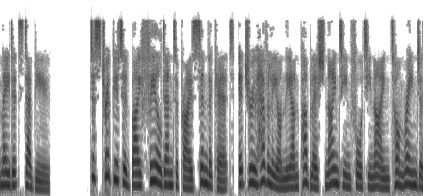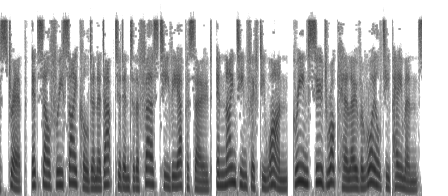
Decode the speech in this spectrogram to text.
made its debut. Distributed by Field Enterprise Syndicate, it drew heavily on the unpublished 1949 Tom Ranger strip, itself recycled and adapted into the first TV episode. In 1951, Greene sued Rockhill over royalty payments,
